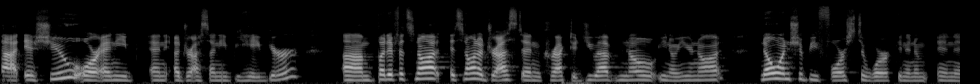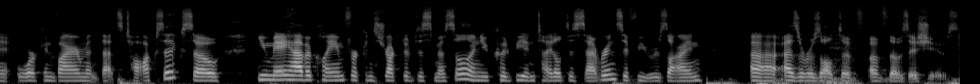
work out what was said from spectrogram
that issue or any and address any behavior. Um, but if it's not it's not addressed and corrected you have no you know you're not no one should be forced to work in an in a work environment that's toxic. So you may have a claim for constructive dismissal, and you could be entitled to severance if you resign uh, as a result of, of those issues.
